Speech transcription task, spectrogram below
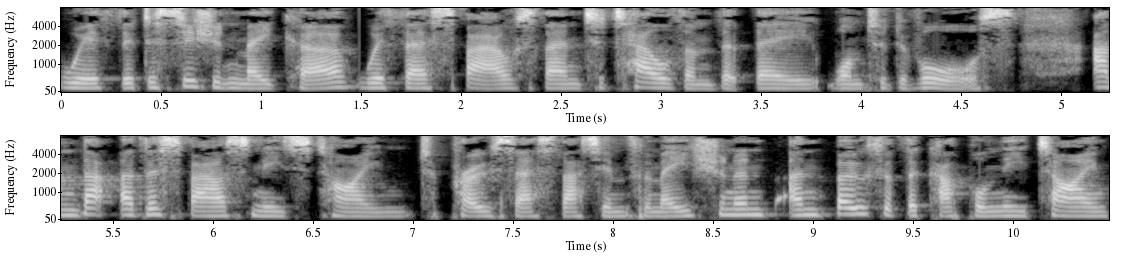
with the decision maker, with their spouse, then to tell them that they want a divorce. And that other spouse needs time to process that information. And, and both of the couple need time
